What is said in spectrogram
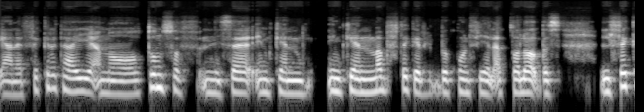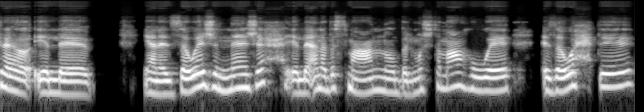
يعني فكرتها هي إنه تنصف النساء يمكن يمكن ما بافتكر بيكون في هالقد طلاق، بس الفكرة يلّي يعني الزواج الناجح يلّي أنا باسمع عنّه بالمجتمع هو إذا وحدة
